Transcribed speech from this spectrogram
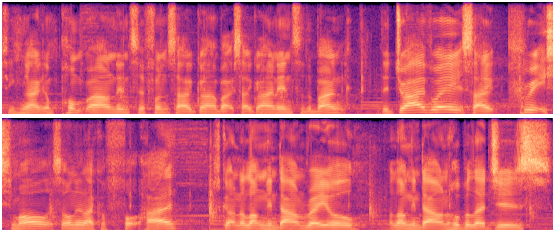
so you can kind of pump round into front side grind, back side grind into the bank. The driveway, it's like pretty small, it's only like a foot high. It's got an along and down rail, along and down hubba ledges,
